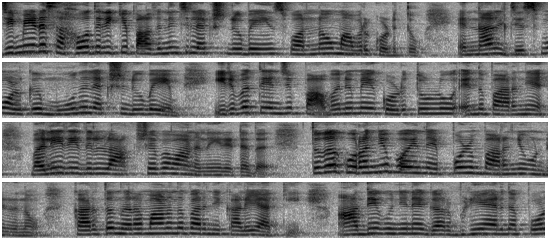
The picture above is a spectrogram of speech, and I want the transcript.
ജിമ്മിയുടെ സഹോദരിക്ക് പതിനഞ്ച് ലക്ഷം രൂപയും സ്വർണവും അവർ കൊടുത്തു. എന്നാൽ ജിസ്മോൾക്ക് മൂന്ന് ലക്ഷം രൂപയും ഇരുപത്തിയഞ്ച് പവനുമേ കൊടുത്തുള്ളൂ എന്ന് പറഞ്ഞ് വലിയ രീതിയിലുള്ള ആക്ഷേപമാണ് നേരിട്ടത്. തുക കുറഞ്ഞു പോയെന്ന് എപ്പോഴും പറഞ്ഞുകൊണ്ടിരുന്നു. കറുത്ത നിറമാണെന്ന് പറഞ്ഞ് കളിയാക്കി. ആദ്യ കുഞ്ഞിനെ ഗർഭിണിയായിരുന്നപ്പോൾ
